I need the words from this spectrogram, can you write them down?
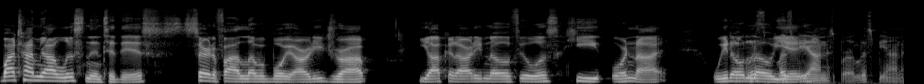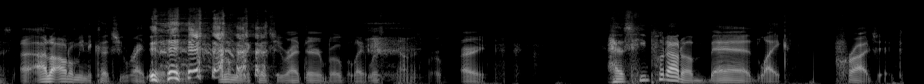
by the time y'all listening to this, Certified Lover Boy already dropped. Y'all could already know if it was heat or not. We don't let's, know let's yet. be honest, bro. Let's be honest. I, I, don't, I don't mean to cut you right there. I don't mean to cut you right there, bro. But like, let's be honest, bro. All right. Has he put out a bad like project?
